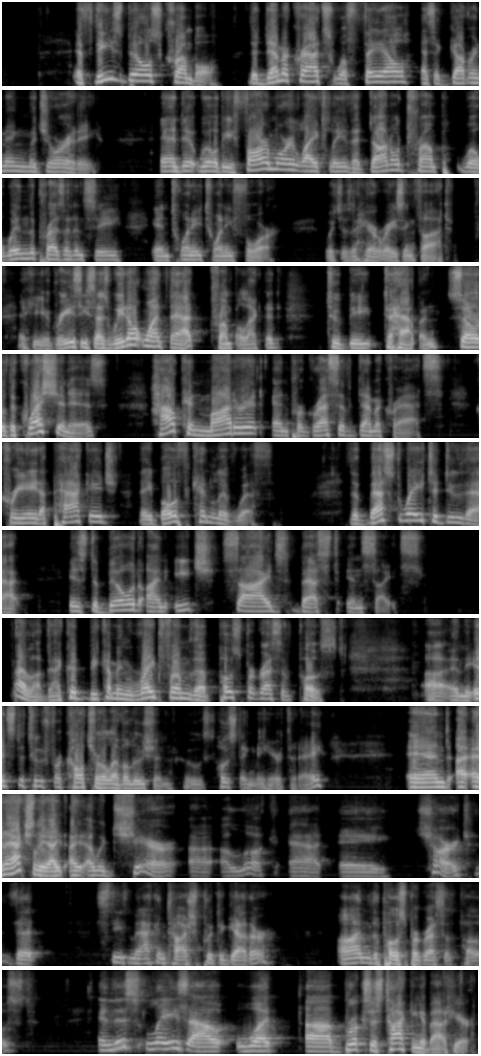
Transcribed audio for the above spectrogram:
If these bills crumble, the Democrats will fail as a governing majority, and it will be far more likely that Donald Trump will win the presidency in 2024, which is a hair raising thought. He agrees. He says, We don't want that, Trump elected, to be to happen. So the question is, how can moderate and progressive Democrats create a package they both can live with? The best way to do that is to build on each side's best insights. I love that. I could be coming right from the post progressive post uh, and the Institute for Cultural Evolution, who's hosting me here today. And, uh, and actually, I, I, I would share uh, a look at a chart that Steve McIntosh put together on the post progressive post. And this lays out what uh, Brooks is talking about here.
